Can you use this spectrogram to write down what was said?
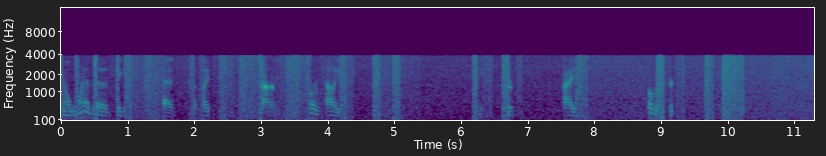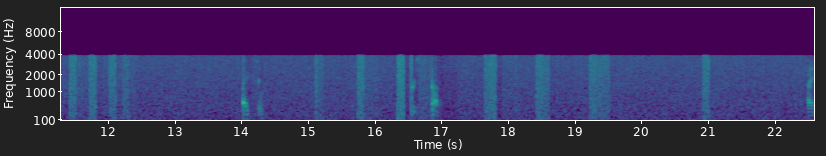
You know, one of the biggest that the life out of core value I over like the first stuff like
